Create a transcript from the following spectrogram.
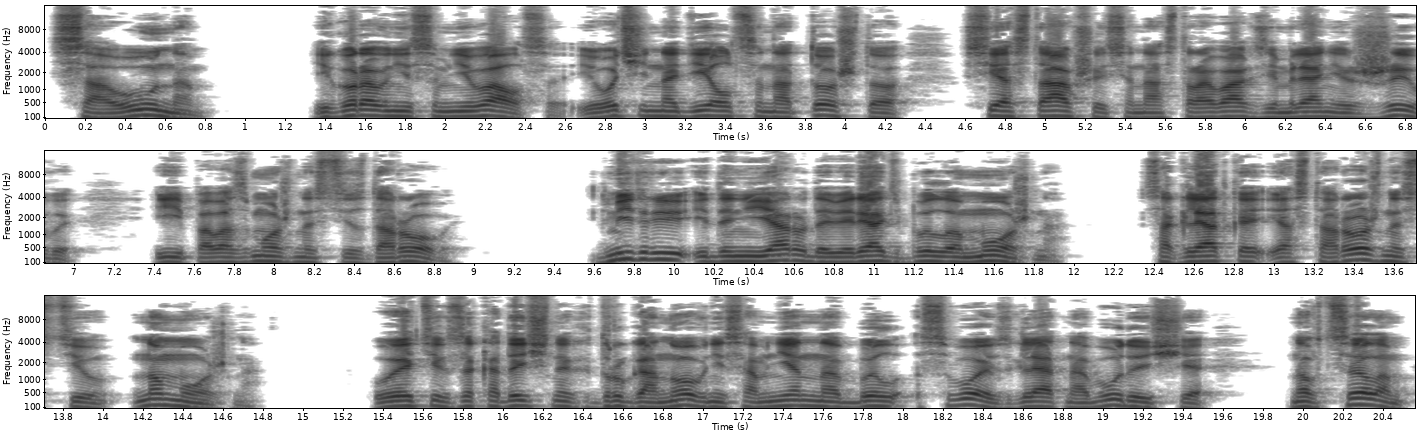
Сауном. Егоров не сомневался и очень надеялся на то, что все оставшиеся на островах земляне живы и, по возможности, здоровы. Дмитрию и Данияру доверять было можно. С оглядкой и осторожностью, но можно. У этих закадычных друганов, несомненно, был свой взгляд на будущее, но в целом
